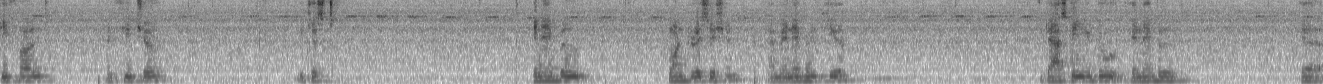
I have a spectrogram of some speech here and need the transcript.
default and feature you just enable monetization. I'm enabling here. It asking you to enable a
